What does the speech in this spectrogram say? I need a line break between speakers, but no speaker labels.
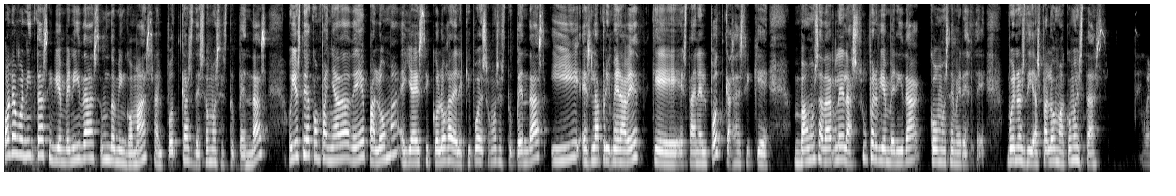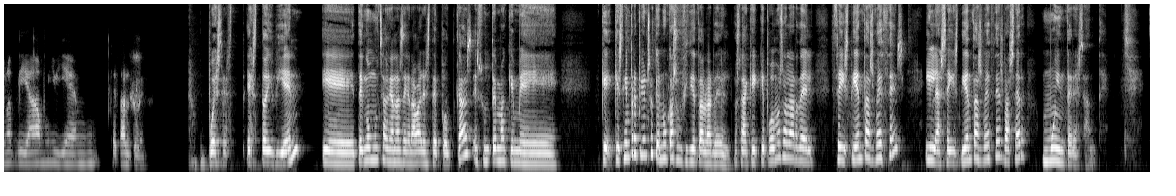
Hola bonitas y bienvenidas un domingo más al podcast de Somos Estupendas. Hoy estoy acompañada de Paloma, ella es psicóloga del equipo de Somos Estupendas y es la primera vez que está en el podcast, así que vamos a darle la súper bienvenida como se merece. Buenos días Paloma, ¿cómo estás?
Buenos días, muy bien. ¿Qué tal tú?
Pues estoy bien, eh, tengo muchas ganas de grabar este podcast, es un tema que me que, siempre pienso que nunca es suficiente hablar de él. O sea, que, podemos hablar de él 600 veces y las 600 veces va a ser muy interesante.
